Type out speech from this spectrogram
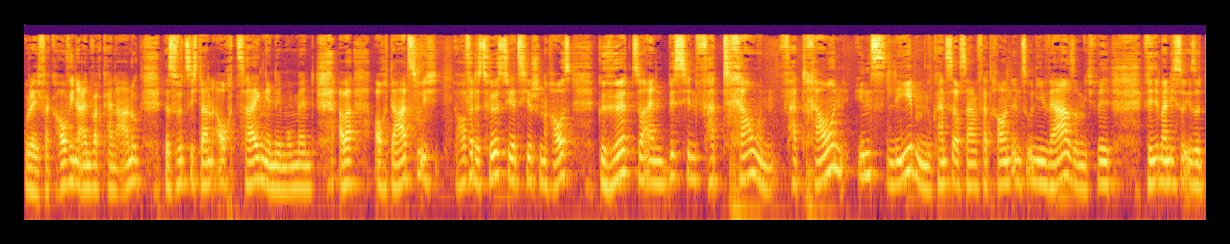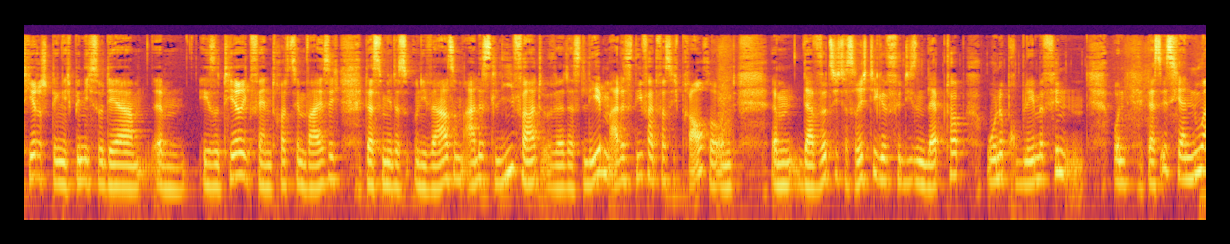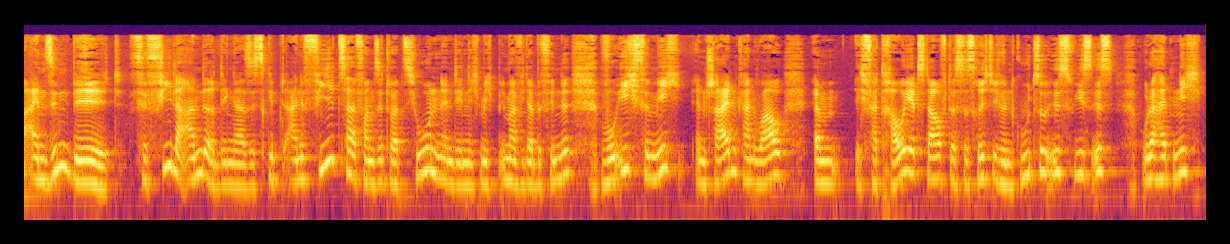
oder ich verkaufe ihn einfach, keine Ahnung. Das wird sich dann auch zeigen in dem Moment. Aber auch dazu, ich hoffe, das hörst du jetzt hier schon raus, gehört so ein bisschen Vertrauen. Vertrauen ins Leben. Du kannst auch sagen, Vertrauen ins Universum. Ich will, will immer nicht so esoterisch klingen. Ich bin nicht so der ähm, Esoterik-Fan. Trotzdem weiß ich, dass mir das Universum alles liefert oder das Leben alles liefert, was ich brauche. Und ähm, da wird sich das Richtige für diesen Laptop ohne Probleme finden. Und das ist ja nur ein Sinnbild für viele andere Dinge. Also es gibt eine Vielzahl von Situationen, in denen ich mich immer wieder befinde, wo ich für mich entscheiden kann, wow, ähm, ich vertraue jetzt darauf, dass es richtig und gut so ist, wie es ist, oder halt nicht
